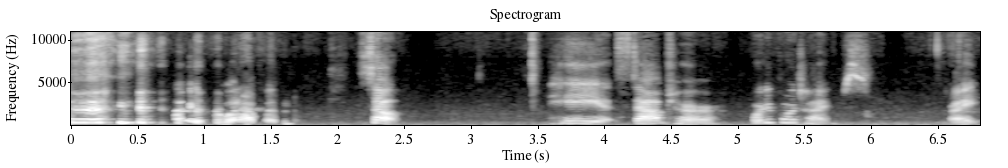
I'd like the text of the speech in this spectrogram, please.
Okay, so what happened? So he stabbed her 44 times, right?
